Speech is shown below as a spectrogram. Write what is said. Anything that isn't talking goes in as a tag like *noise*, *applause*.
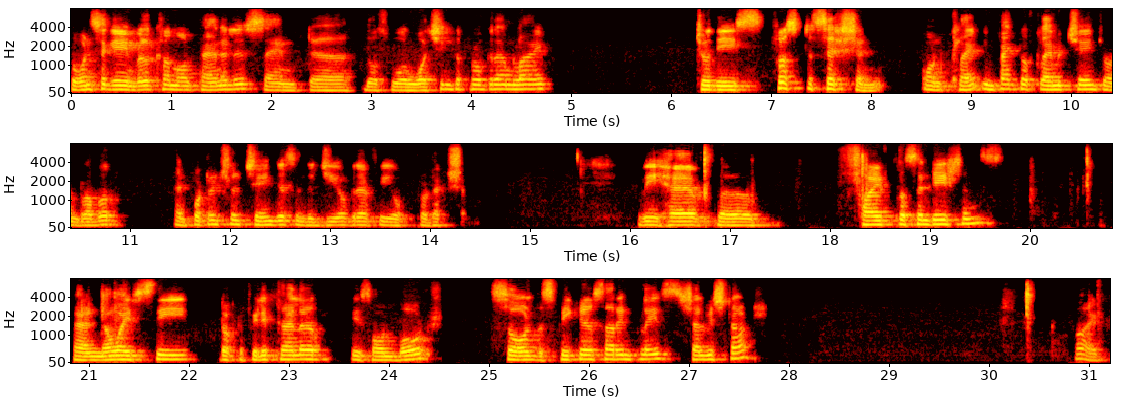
So once again, welcome all panelists and uh, those who are watching the program live to this first session on impact of climate change on rubber and potential changes in the geography of production. We have uh, five presentations and now I see Dr. Philip Thaler is on board. So all the speakers are in place. Shall we start? Right.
